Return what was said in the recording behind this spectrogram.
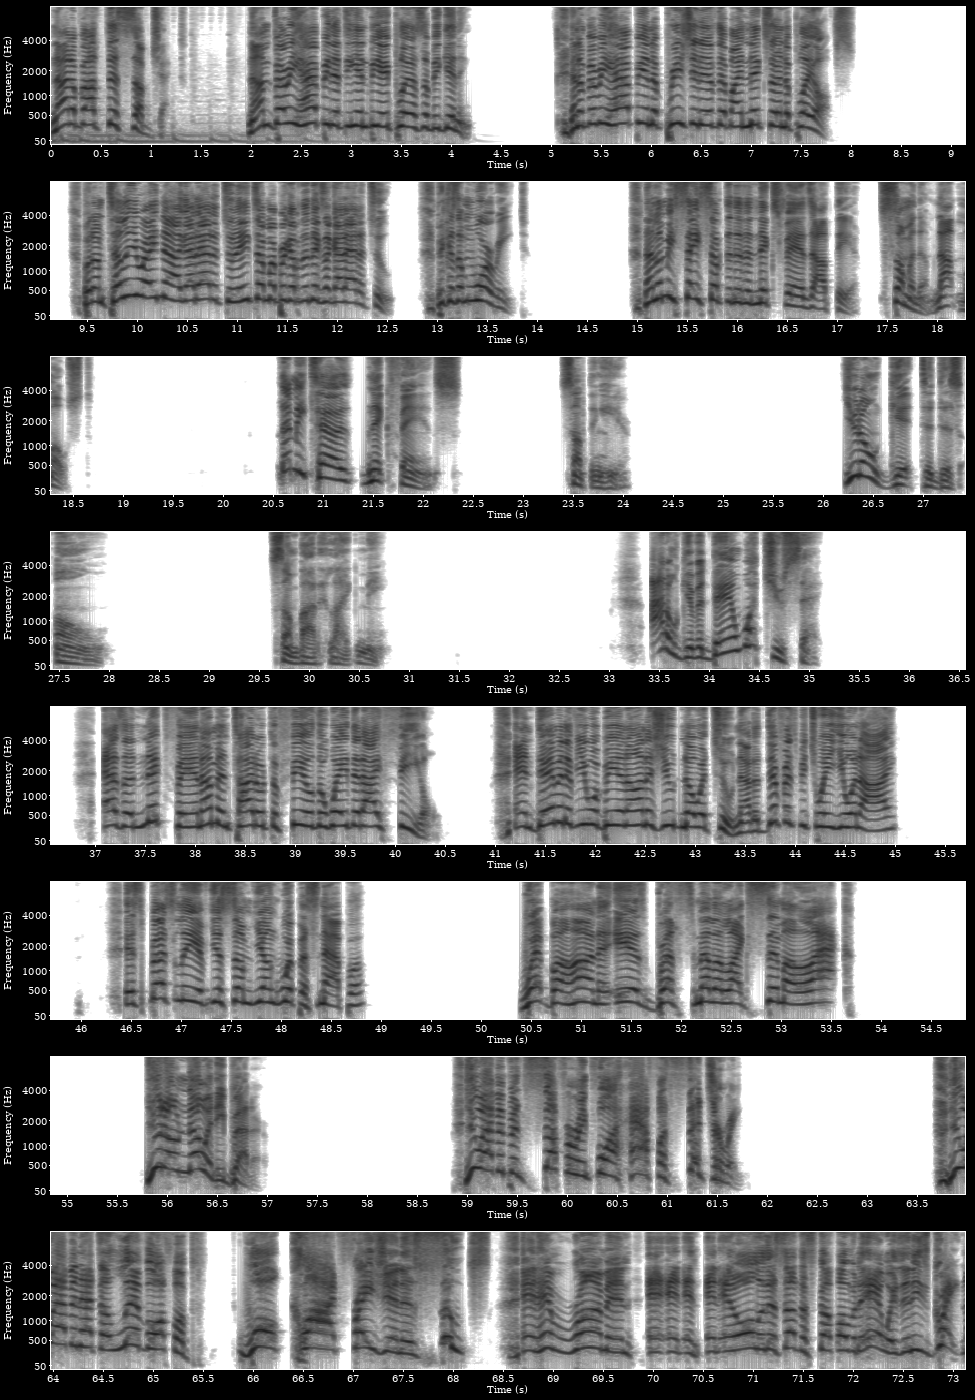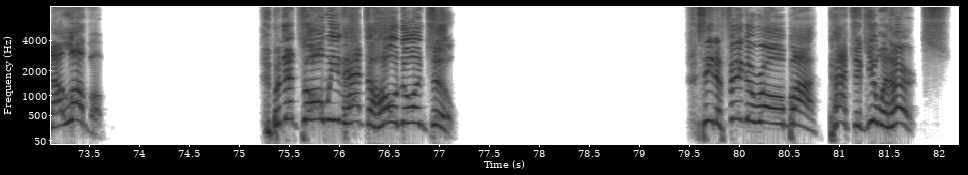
Not about this subject. Now, I'm very happy that the NBA playoffs are beginning. And I'm very happy and appreciative that my Knicks are in the playoffs. But I'm telling you right now, I got attitude. Anytime I bring up the Knicks, I got attitude because I'm worried. Now, let me say something to the Knicks fans out there. Some of them, not most. Let me tell Knicks fans something here. You don't get to disown somebody like me. I don't give a damn what you say. As a Knick fan, I'm entitled to feel the way that I feel. And damn it, if you were being honest, you'd know it too. Now, the difference between you and I, especially if you're some young whippersnapper wet behind the ears, breath smelling like Similac. You don't know any better. You haven't been suffering for a half a century. You haven't had to live off of Walt Clyde Frazier and his suits and him rhyming and, and, and, and, all of this other stuff over the airways, and he's great, and I love him. But that's all we've had to hold on to. See, the finger roll by Patrick Ewing hurts.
